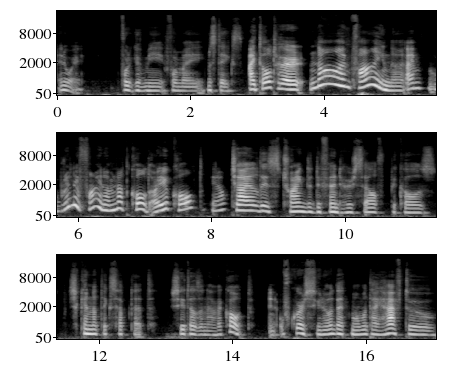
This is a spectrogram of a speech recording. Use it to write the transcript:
Anyway, forgive me for my mistakes. I told her, No, I'm fine. I'm really fine. I'm not cold. Are you cold? You know, child is trying to defend herself because she cannot accept that she doesn't have a coat. And of course, you know, that moment I have to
